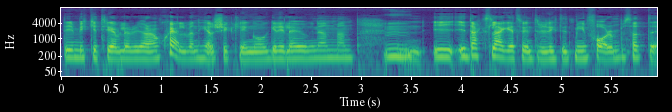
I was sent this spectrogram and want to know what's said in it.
Det är mycket trevligare att göra den själv, en hel kyckling och grilla i ugnen. Men Mm. i, i dagsläget så är inte det riktigt min form. Så att eh,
